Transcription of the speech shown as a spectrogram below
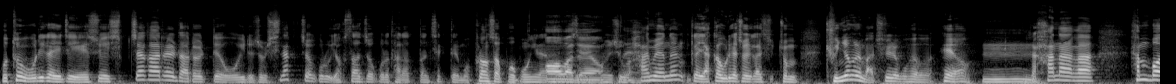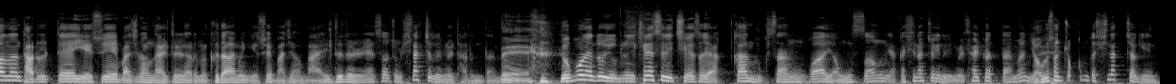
보통 우리가 이제 예수의 십자가를 다룰 때 오히려 좀 신학적으로 역사적으로 다뤘던 책들 뭐 프랑스와 보봉이라든지 어, 맞아요. 이런 식으로 네. 하면은 그러니까 약간 우리가 저희가 좀 균형을 맞추려고 해요. 음. 그러니까 하나가 한 번은 다룰 때 예수의 마지막 날들 다루면 그 다음엔 예수의 마지막 말들을 해서 좀 신학적 의미를 다룬다. 네. 요번에도 요번에 케네스 리치에서 약간 묵상과 영성, 약간 신학적인 의미를 살폈다면 여기선 조금 더 신학적인,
